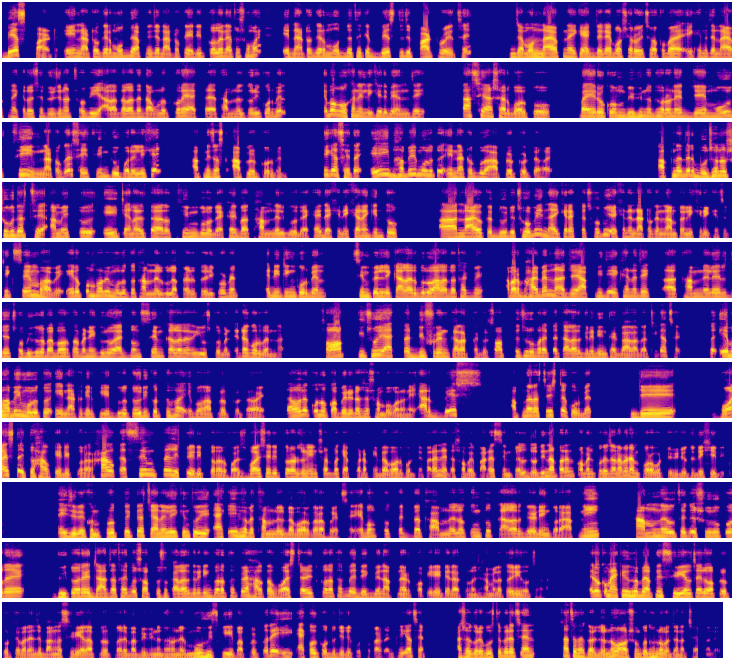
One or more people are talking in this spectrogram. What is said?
বেস্ট পার্ট এই নাটকের মধ্যে আপনি যে নাটকে এডিট করলেন এত সময়, এই নাটকের মধ্যে থেকে বেস্ট যে পার্ট রয়েছে, যেমন নায়ক নায়িকা এক জায়গায় বসা রয়েছে অথবা এখানে যে নায়ক নায়িকা রয়েছে দুজনের ছবি আলাদা আলাদা ডাউনলোড করে একটা থামনেল তৈরি করবেন এবং ওখানে লিখে দিবেন যে কাছে আসার গল্প বা এরকম বিভিন্ন ধরনের যে মূল থিম নাটকের, সেই থিমটি উপরে লিখে আপনি জাস্ট আপলোড করবেন। ঠিক আছে? তা এইভাবেই মূলত এই নাটকগুলো আপলোড করতে হয়। আপনাদের বোঝানোর সুবিধার্থে আমি একটু এই চ্যানেলটার থিমগুলো দেখাই বা থাম্বনেলগুলো দেখাই। দেখেন, এখানে কিন্তু নায়কের দুইটা ছবি, নায়িকের একটা ছবি, এখানে নাটকের নামটা লিখে রেখেছে। ঠিক সেম ভাবে এরকম ভাবে মূলত থাম্বনেলগুলো আপনারা তৈরি করবেন এডিটিং করবেন সিম্পলি কালারগুলো আলাদা থাকবে। আবার ভাইবেন না যে আপনি যে এখানে যে থামনেলের যে ছবিগুলো ব্যবহার করবেন, এগুলো একদম সেম কালারের ইউজ করবেন, এটা করবেন না। সব কিছুই একটা ডিফারেন্ট কালার থাকবে। সব কিছুর উপর একটা কালার গ্রেডিং থাকবে আলাদা, ঠিক আছে? তো এভাবেই মূলত এই নাটকের পিএফগুলো তৈরি করতে হয় এবং আপলোড করতে হয়। তাহলে কোনো কপিরাইট আসার সম্ভাবনা নেই। আর বেশ আপনারা চেষ্টা করবেন যে ভয়েসটা একটু হালকা এডিট করার। হালকা সিম্পল একটু এডিট করার ভয়েস ভয়েস এডিট করার জন্য ইনশর্ট বা ক্যাপকাট আপনি ব্যবহার করতে পারেন। এটা সবাই পারে সিম্পল যদি না পারেন কমেন্ট করে জানাবেন। আমি পরবর্তী ভিডিওতে দেখিয়ে দিব। এই যে দেখুন, প্রত্যেকটা চ্যানেলেই কিন্তু এই একইভাবে থাম্বনেল ব্যবহার করা হয়েছে এবং প্রত্যেকটা থাম্বনেলও কিন্তু কালার গ্রেডিং করা। আপনি থাম্বনেল থেকে শুরু করে ভিতরে যা যা থাকবে সবকিছু কালার গ্রেডিং করা থাকবে, হালকা ভয়েস এডিট করা থাকবে, দেখবেন আপনার কপিরাইটের আর কোনো ঝামেলা তৈরি হচ্ছে না। এরকম একইভাবে আপনি সিরিয়াল চাইলেও আপলোড করতে পারেন, যে বাংলা সিরিয়াল আপলোড করে বা বিভিন্ন ধরনের মুভিজ ক্লিপ আপলোড করে, এই একই পদ্ধতিতে করতে পারবেন, ঠিক আছে? আশা করি বুঝতে পেরেছেন। সাথে থাকার জন্য অসংখ্য ধন্যবাদ জানাচ্ছি আপনাদের।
